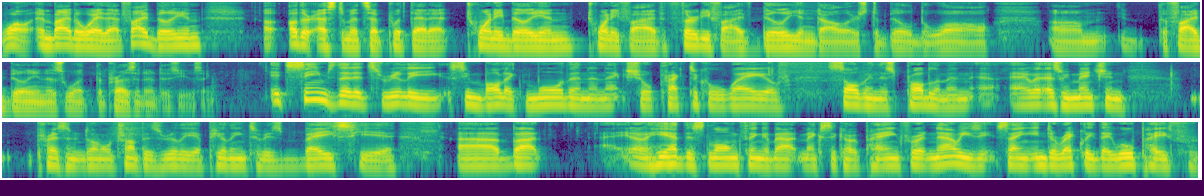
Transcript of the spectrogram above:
wall. And by the way, that $5 billion, uh, other estimates have put that at $20 billion, 25, $35 billion to build the wall. Um, the five billion is what the president is using. It seems that it's really symbolic more than an actual practical way of solving this problem. And uh, as we mentioned, President Donald Trump is really appealing to his base here. Uh, but you know, he had this long thing about Mexico paying for it. Now he's saying indirectly they will pay for,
